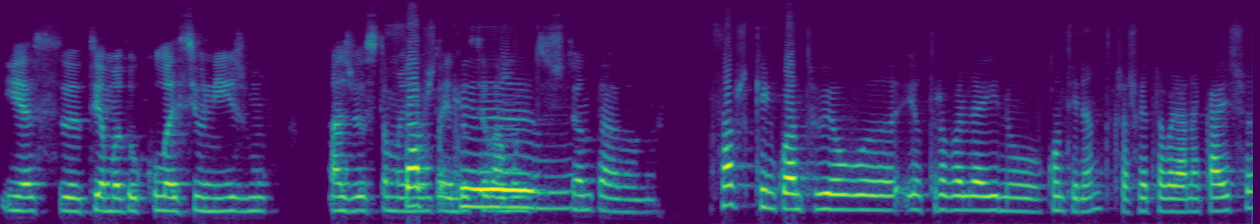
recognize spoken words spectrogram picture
E esse tema do colecionismo às vezes também Sabes não tem que... de ser lá muito sustentável, não é? Sabes que enquanto eu, eh, eu trabalhei no continente, que já cheguei a trabalhar na Caixa,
